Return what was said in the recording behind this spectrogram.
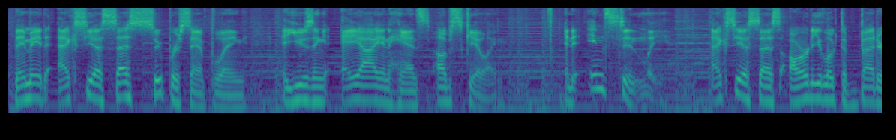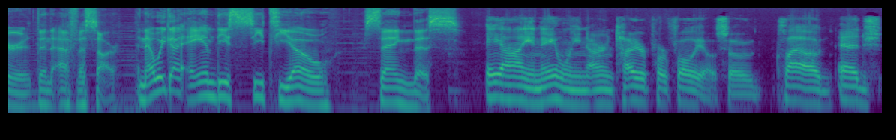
they made XeSS super sampling using AI enhanced upscaling. And instantly, XeSS already looked better than FSR. And now we got AMD's CTO saying this. AI enabling our entire portfolio. So cloud, edge,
